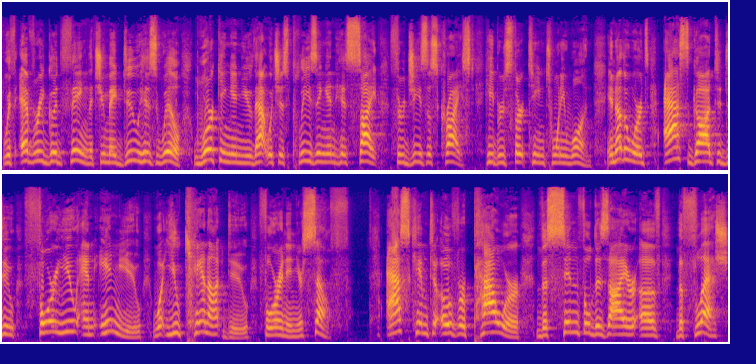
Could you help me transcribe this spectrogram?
with every good thing that you may do His will, working in you that which is pleasing in His sight through Jesus Christ. Hebrews 13 21. In other words, ask God to do for you and in you what you cannot do for and in yourself. Ask Him to overpower the sinful desire of the flesh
